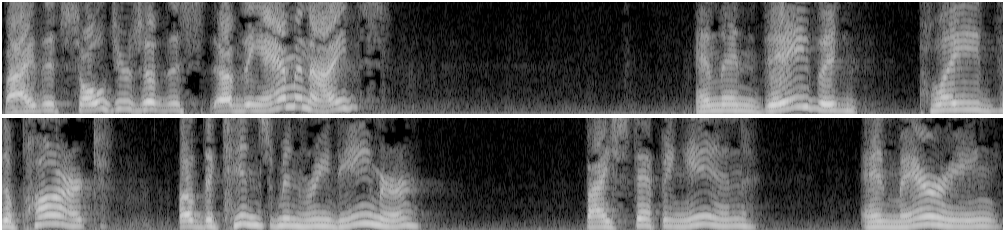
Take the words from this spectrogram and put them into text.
by the soldiers of the, of the Ammonites. And then David played the part of the kinsman redeemer by stepping in and marrying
